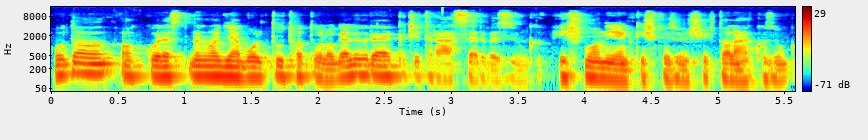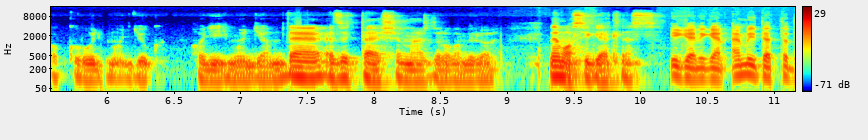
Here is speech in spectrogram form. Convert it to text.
oda, akkor ezt meg nagyjából tudhatólag előre kicsit rászervezünk, és van ilyen kis közönség találkozunk, akkor úgy mondjuk, hogy így mondjam. De ez egy teljesen más dolog, amiről nem a sziget lesz. Igen, igen. Említetted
